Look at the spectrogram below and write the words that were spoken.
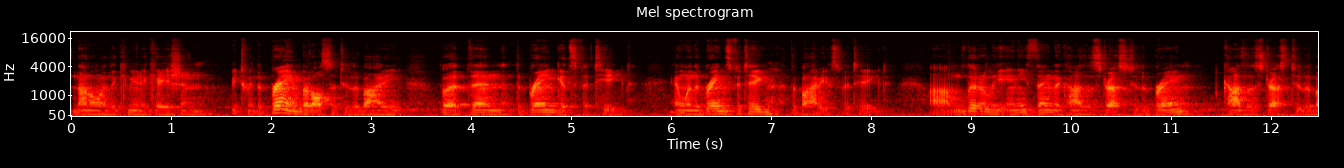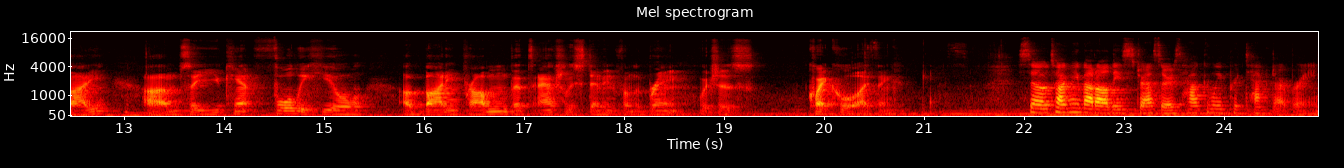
not only the communication between the brain, but also to the body. But then the brain gets fatigued. And when the brain's fatigued, the body is fatigued. Um, literally anything that causes stress to the brain causes stress to the body. Um, so you can't fully heal a body problem that's actually stemming from the brain, which is quite cool, I think. Yes. So, talking about all these stressors, how can we protect our brain?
